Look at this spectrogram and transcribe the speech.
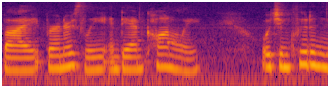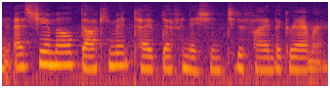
by Berners-Lee and Dan Connolly, which included an SGML document type definition to define the grammar.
